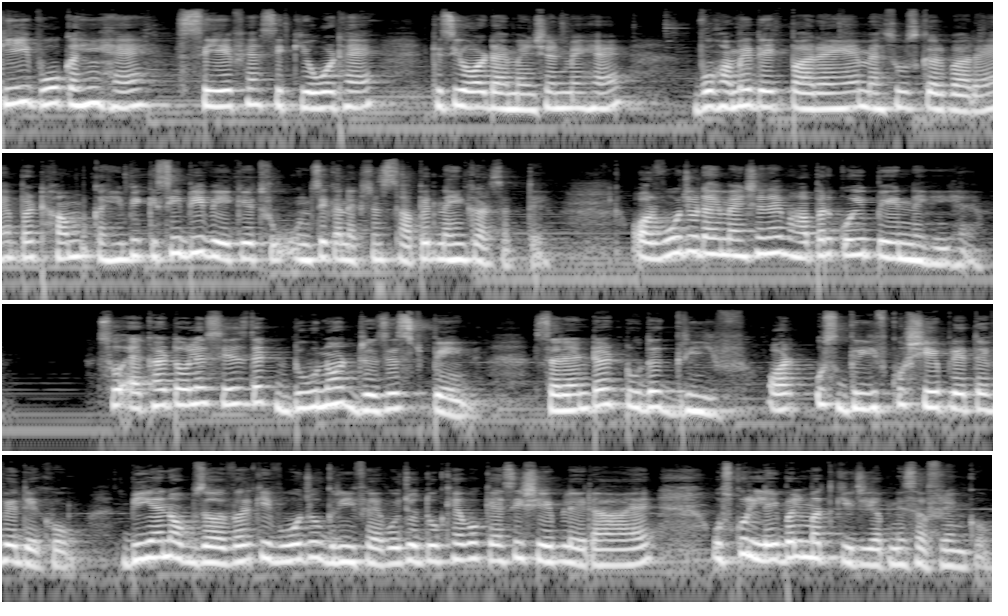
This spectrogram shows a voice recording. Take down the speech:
कि वो कहीं हैं सेफ़ हैं सिक्योर्ड हैं, किसी और डायमेंशन में हैं, वो हमें देख पा रहे हैं, महसूस कर पा रहे हैं बट हम कहीं भी किसी भी वे के थ्रू उनसे कनेक्शन स्थापित नहीं कर सकते। और वो जो डायमेंशन है, वहाँ पर कोई पेन नहीं है। So Eckhart Tolle says that do not resist pain surrender to the grief और उस ग्रीफ को शेप लेते हुए देखो। बी एन ऑब्जर्वर कि वो जो ग्रीफ है, वो जो दुख है, वो कैसी शेप ले रहा है, उसको लेबल मत कीजिए अपनी सफरिंग को।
